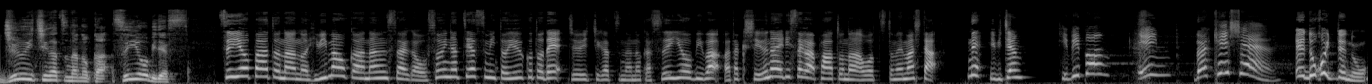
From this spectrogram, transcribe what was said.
11月7日水曜日です水曜パートナーの日比真央子アナウンサーが遅い夏休みということで、11月7日水曜日は私、うないりさがパートナーを務めました。ね、日比ちゃん。日々ポン in vacation え、どこ行ってんの？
